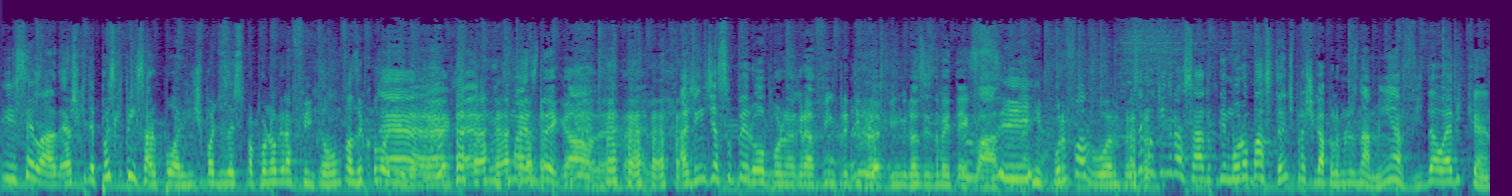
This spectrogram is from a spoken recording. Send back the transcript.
E sei lá, acho que depois que pensaram, pô, a gente pode usar isso pra pornografia, então vamos fazer colorido. É, é, é muito mais legal, né, velho? A gente já superou pornografia em preto e branco em 1994. né, Sim, cara? por favor. Mas é muito engraçado que demorou bastante pra chegar, pelo menos na minha vida, a webcam.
